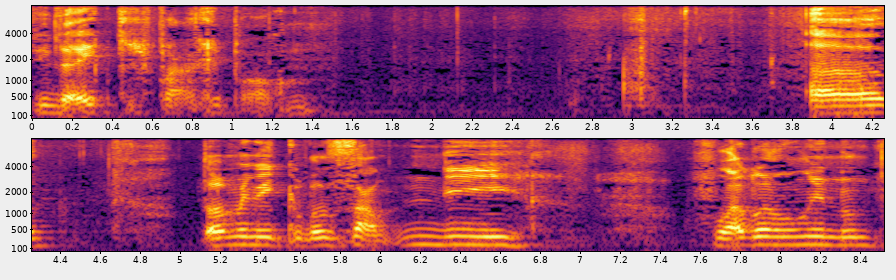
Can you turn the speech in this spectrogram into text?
die leichte Sprache brauchen. Äh, Dominik, was sind denn die Forderungen und,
